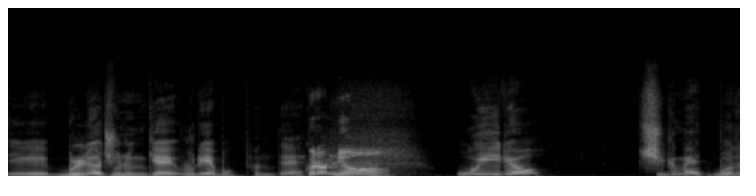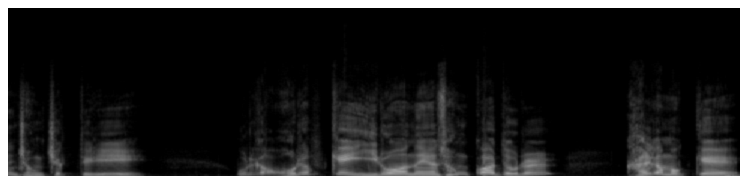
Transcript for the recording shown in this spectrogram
예, 물려주는 게 우리의 목표인데 그럼요. 오히려 지금의 모든 정책들이 우리가 어렵게 이루어낸 성과들을 갉아먹게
